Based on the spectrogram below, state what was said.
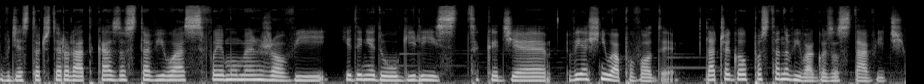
24-latka zostawiła swojemu mężowi jedynie długi list, gdzie wyjaśniła powody, dlaczego postanowiła go zostawić.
